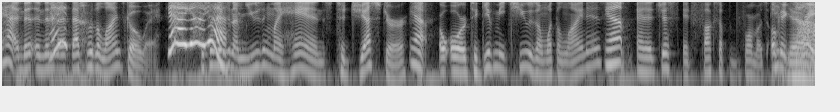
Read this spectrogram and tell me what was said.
Yeah, and then and then Right? that, that's where the lines go away. Yeah, For yeah, some yeah. reason, I'm using my hands to gesture yeah. or, or to give me cues on what the line is. Yep. and it just it fucks up the performance. Okay, Yeah. great.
